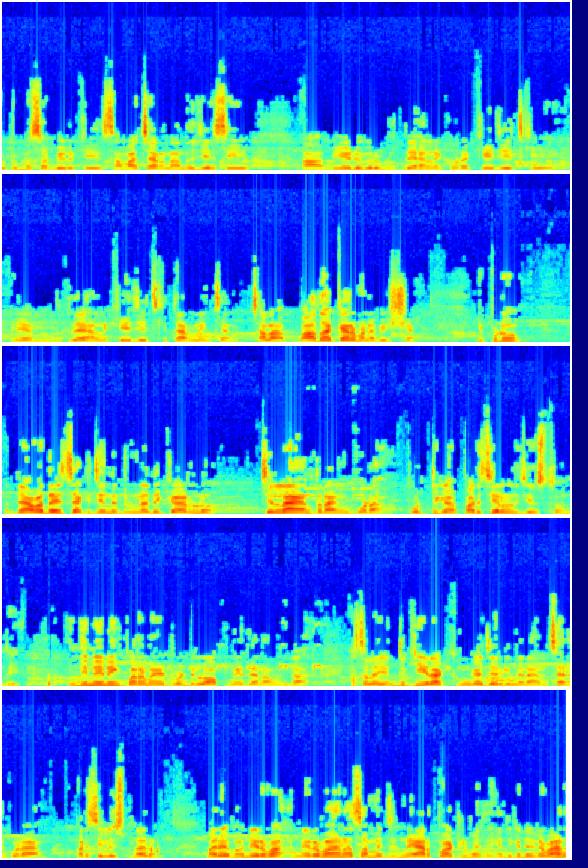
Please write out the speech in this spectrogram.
కుటుంబ సభ్యులకి సమాచారాన్ని అందజేసి ఏడుగురు మృతదేహాలని కూడా కేజీహెచ్కి మృతదేహాలను కేజీహెచ్కి తరలించారు. చాలా బాధాకరమైన విషయం. ఇప్పుడు దేవాదాయ శాఖ చెందినటువంటి అధికారులు జిల్లా యంత్రాంగం కూడా పూర్తిగా పరిశీలన చేస్తోంది. ఇంజనీరింగ్ పరమైనటువంటి లోపం ఏదైనా ఉందా? అసలు ఎందుకు ఈ రకంగా జరిగిందనే అంశాన్ని కూడా పరిశీలిస్తున్నారు. మరేపు నిర్వ నిర్వహణ సంబంధించిన ఏర్పాట్ల మీద ఎందుకంటే నిర్వహణ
